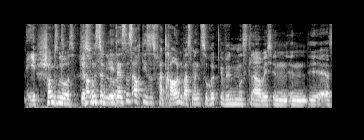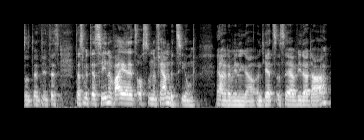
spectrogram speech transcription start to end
Nee, chancenlos. das, chancenlos. das ist auch dieses Vertrauen, was man zurückgewinnen muss, glaube ich, in, in die, also das, das, das mit der Szene war ja jetzt auch so eine Fernbeziehung. Ja. mehr oder weniger. Und jetzt ist er wieder da.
